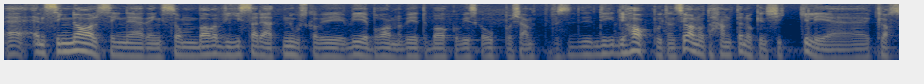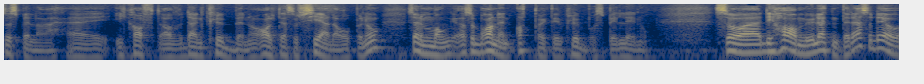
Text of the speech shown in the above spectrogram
Eh, en signalsignering som bare viser det at nå skal vi, vi er Brann og vi er tilbake og vi skal opp og kjempe. De, de har potensial nå til å hente noen skikkelige klassespillere eh, i kraft av den klubben og alt det som skjer der oppe nå. Så er det mange, altså Brann er en attraktiv klubb å spille i nå. Så uh, de har muligheten til det. Så det å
